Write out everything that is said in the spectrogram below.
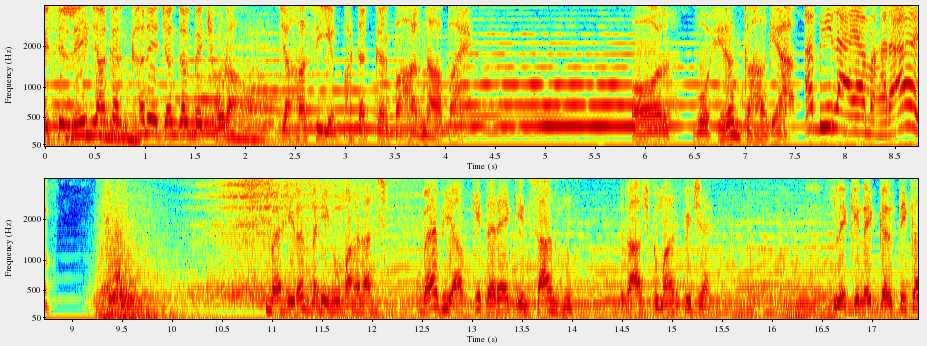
इसे ले जाकर घने जंगल में छोड़ा जहाँ से ये भटक कर बाहर ना आ पाए। और वो हिरन कहाँ गया? अभी लाया महाराज। मैं हिरन नहीं हूँ महाराज। मैं भी आपकी तरह एक इंसान हूँ राजकुमार विजय। लेकिन एक गलती का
